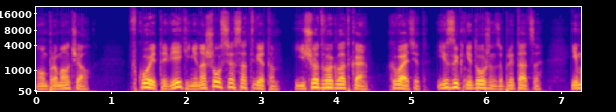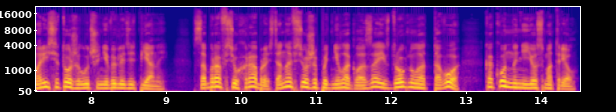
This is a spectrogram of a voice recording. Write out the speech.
Он промолчал. В кои-то веки не нашелся с ответом. Еще два глотка. Хватит. Язык не должен заплетаться. И Марисе тоже лучше не выглядеть пьяной. Собрав всю храбрость, она все же подняла глаза и вздрогнула от того, как он на нее смотрел,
